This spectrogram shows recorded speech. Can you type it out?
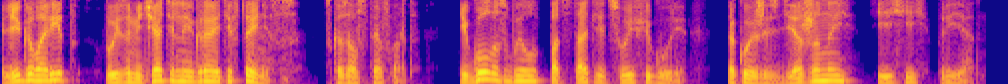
Ли говорит, «Вы замечательно играете в теннис», — сказал Стефорд. И голос был под стать лицу и фигуре, такой же сдержанный, тихий, приятный.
